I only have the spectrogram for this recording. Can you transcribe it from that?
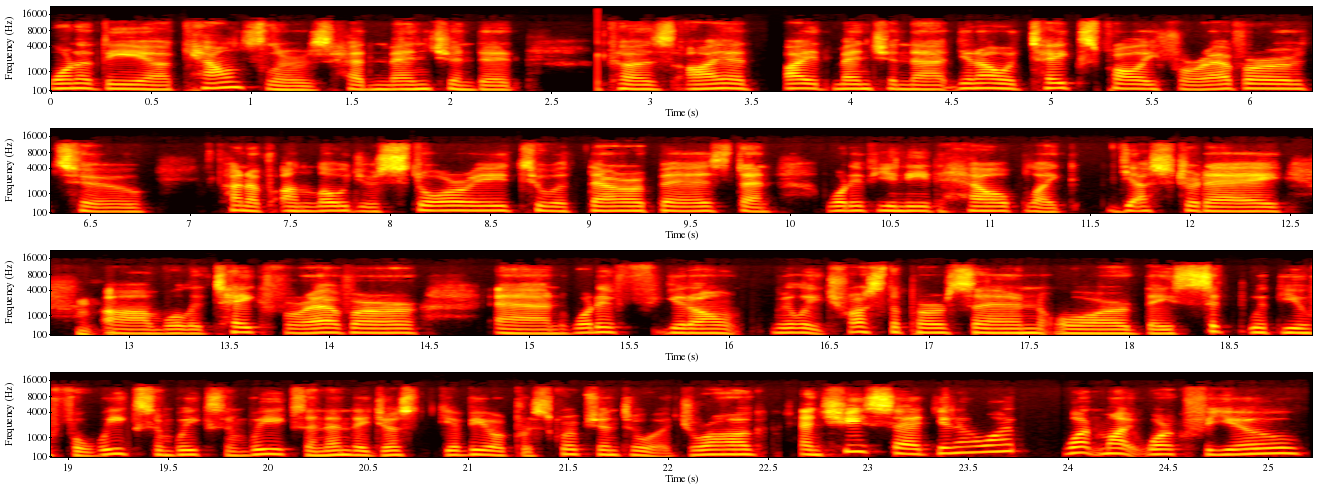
One of the uh, counselors had mentioned it because I had I had mentioned that you know it takes probably forever to kind of unload your story to a therapist and what if you need help like yesterday? Um, will it take forever? And what if you don't really trust the person or they sit with you for weeks and weeks and weeks and then they just give you a prescription to a drug? And she said you know what? What might work for you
